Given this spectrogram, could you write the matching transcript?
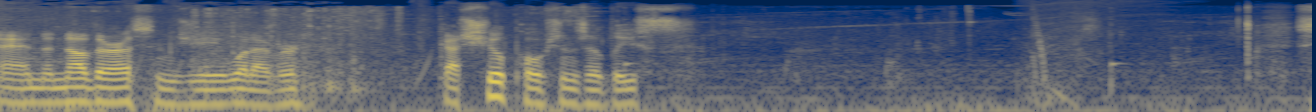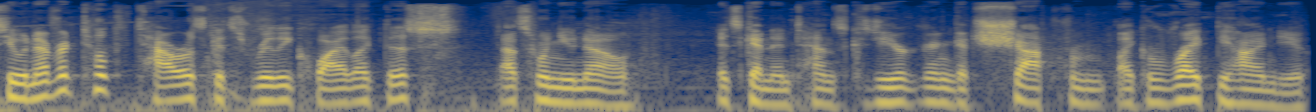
And another SMG, whatever. Got shield potions at least. See, whenever Tilted Towers gets really quiet like this, that's when you know it's getting intense, because you're going to get shot from, like, right behind you.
